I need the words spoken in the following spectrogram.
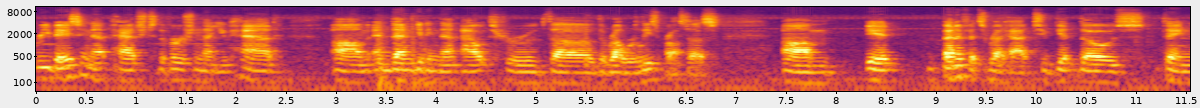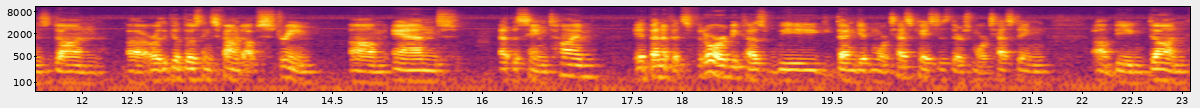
rebasing that patch to the version that you had, um, and then getting that out through the the RHEL release process. Um, it benefits Red Hat to get those things done uh, or to get those things found upstream. Um, and at the same time, it benefits Fedora because we then get more test cases, there's more testing uh, being done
